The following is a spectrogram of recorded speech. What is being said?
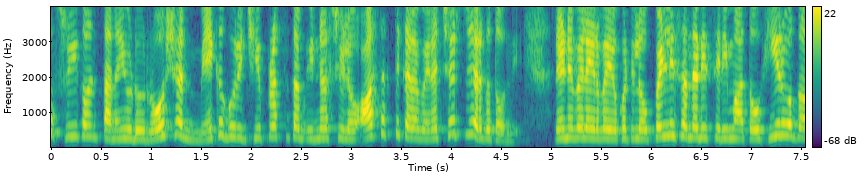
హీరో శ్రీకాంత్ తనయుడు రోషన్ మేక గురించి ప్రస్తుతం ఇండస్ట్రీలో ఆసక్తికరమైన చర్చ జరుగుతోంది. రెండు వేల ఇరవై ఒకటిలో పెళ్ళి సందడి సినిమాతో హీరోగా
